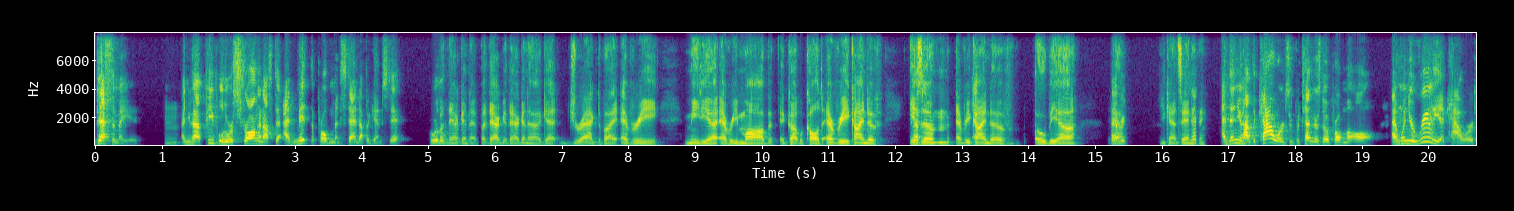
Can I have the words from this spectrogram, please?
decimated. Mm. And you have people who are strong enough to admit the problem and stand up against it. Who are But the they're gonna but they're they're gonna get dragged by every media, every mob, it got called every kind of ism, every Yep. kind of obia. Yeah. Every- you can't say anything. And then you have the cowards who pretend there's no problem at all. And Mm. when you're really a coward,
